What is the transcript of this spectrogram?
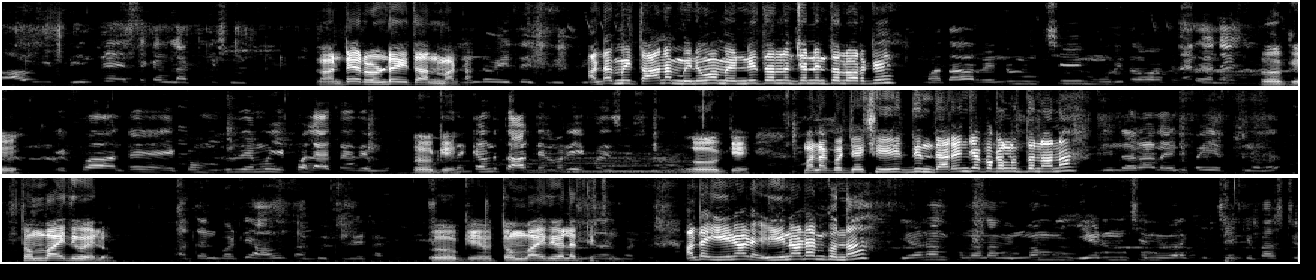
ఆవు ఇప్పుడు ఇంతే సెకండ్ ఉంటుంది. అంటే రెండు అవుతా అనమాట అంటే మీ తాన మినిమం ఎన్ని తల నుంచి ఎన్ని తల వరకు? మా తాన రెండు నుంచి మూడు ఇతర వరకు వస్తాయి అన్న. ఓకే. ఎక్కువ అంటే ఎక్కువ ముదురుదేమో ఎక్కువ లేతదేమో. ఓకే. సెకండ్ థర్డ్ డెలివరీ ఎక్కువ తీసుకొస్తున్నాను ఓకే. మనకు వచ్చేసి దీని ధర ఏం చెప్పగలుగుతున్నానా దీని ధర నైన్టీ ఫైవ్ చెప్తున్నాను. తొంభై ఐదు వేలు. దాన్ని బట్టి ఆవు తగ్గొచ్చు రేట్ ఓకే తొంభై ఐదు వేలు అంటే ఈనాడు ఈనాడు అనుకుందా? మినిమం ఏడు నుంచి ఎనిమిది వరకు ఇచ్చే కెపాసిటీ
